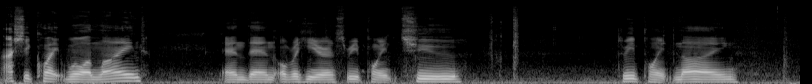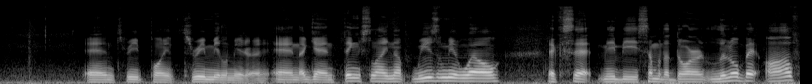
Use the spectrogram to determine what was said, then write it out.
actually quite well aligned. And then over here, 3.2 3.9 and 3.3 millimeter. And again things line up reasonably well except maybe some of the door a little bit off.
